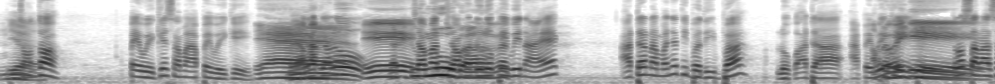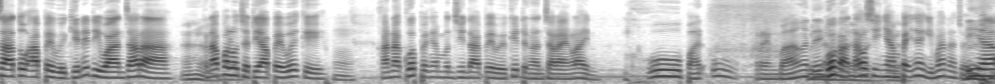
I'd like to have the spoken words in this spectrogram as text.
Iya. Contoh PWG sama APWG. Ya. Ya kan kalau Iya. Dari zaman dulu zaman dulu banget. Piwi naik ada namanya tiba-tiba Loh kok ada APWG? APWG. Terus salah satu APWG ini diwawancara. Aha. Kenapa lo jadi APWG? Hmm. Karena gue pengen mencintai APWG dengan cara yang lain. Oh, pad uh, keren banget ya. Benar, Gue nggak benar, tahu sih benar. nyampainya gimana coy. Iya.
